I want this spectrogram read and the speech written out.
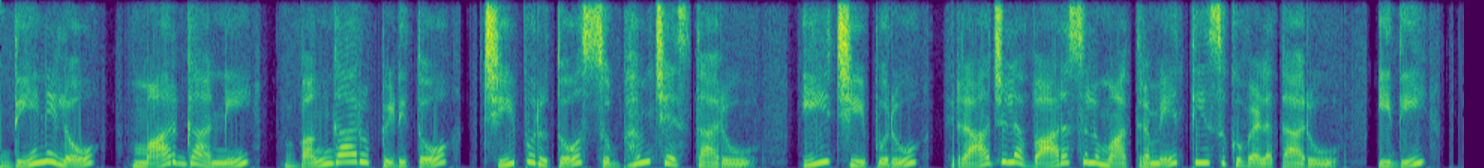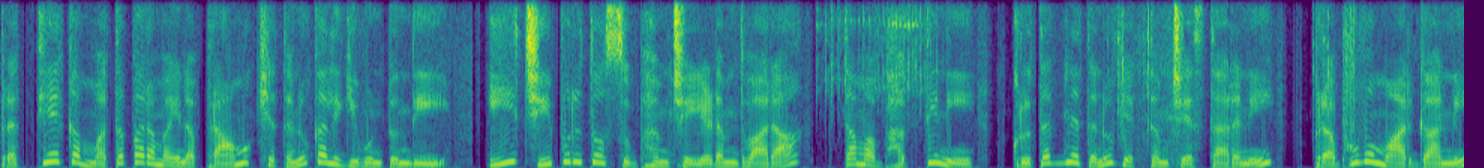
దీనిలో మార్గాన్ని బంగారు పిడితో చీపురుతో శుభ్రం చేస్తారు. ఈ చీపురు రాజుల వారసులు మాత్రమే తీసుకువెళతారు. ఇది ప్రత్యేక మతపరమైన ప్రాముఖ్యతను కలిగి ఉంటుంది. ఈ చీపురుతో శుభ్రం చేయడం ద్వారా తమ భక్తిని కృతజ్ఞతను వ్యక్తం చేస్తారని ప్రభువు మార్గాన్ని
